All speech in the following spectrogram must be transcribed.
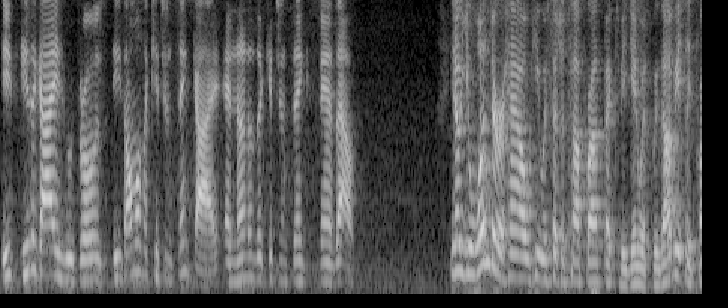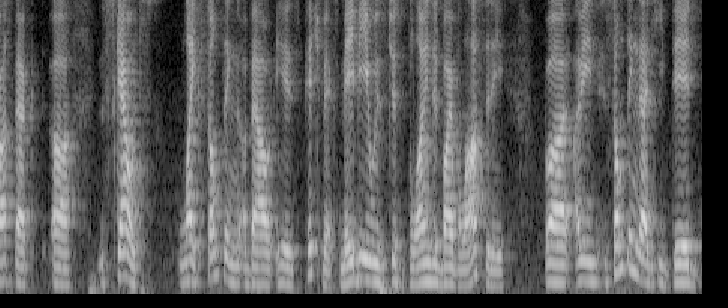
he's, he's a guy who throws. He's almost a kitchen sink guy, and none of the kitchen sink stands out. You know, you wonder how he was such a top prospect to begin with, because obviously prospect uh, scouts like something about his pitch mix. Maybe it was just blinded by velocity, but I mean, something that he did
